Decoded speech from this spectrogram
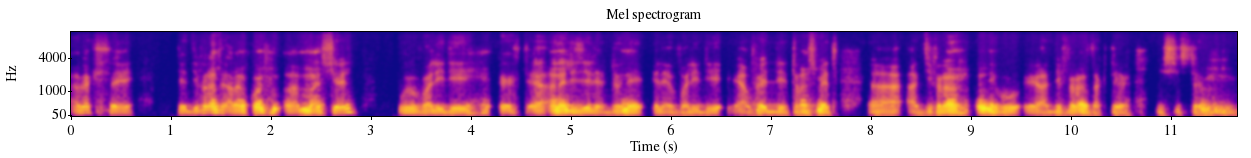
avec ces, différentes rencontres euh, mensuelles pour valider, euh, analyser les données et les valider et en fait de transmettre euh, à différents niveaux et à différents acteurs du système.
